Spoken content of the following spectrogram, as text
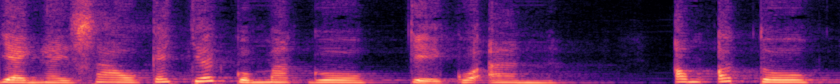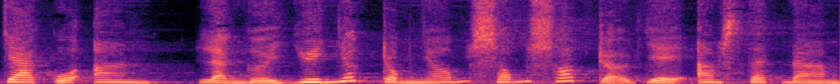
Vài ngày sau cái chết của Margot, chị của Anne, ông Otto, cha của Anne, là người duy nhất trong nhóm sống sót trở về Amsterdam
